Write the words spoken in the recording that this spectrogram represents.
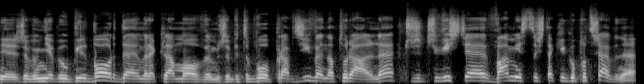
e, żebym nie był billboardem reklamowym, żeby to było prawdziwe, naturalne, czy rzeczywiście wam jest coś takiego potrzebne.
